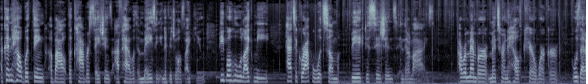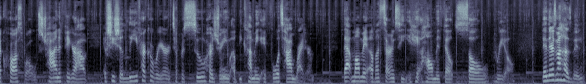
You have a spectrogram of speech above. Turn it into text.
I couldn't help but think about the conversations I've had with amazing individuals like you, people who, like me, had to grapple with some big decisions in their lives. I remember mentoring a healthcare worker who was at a crossroads trying to figure out if she should leave her career to pursue her dream of becoming a full time writer that moment of uncertainty hit home and felt so real. Then there's my husband,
